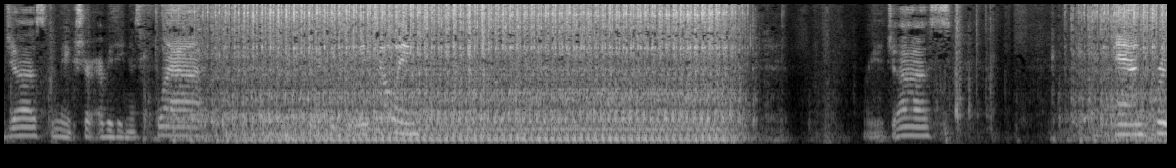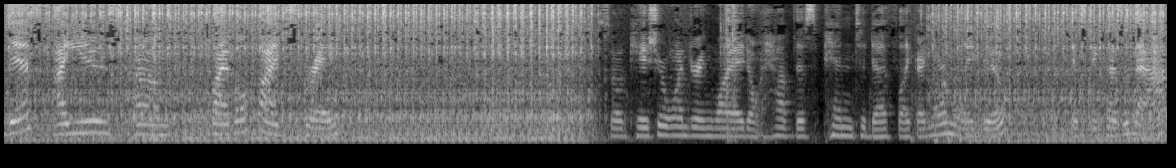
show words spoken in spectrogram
Readjust to make sure everything is flat. continue sewing. Readjust. And for this, I use um, 505 spray. So in case you're wondering why I don't have this pinned to death like I normally do, it's because of that.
